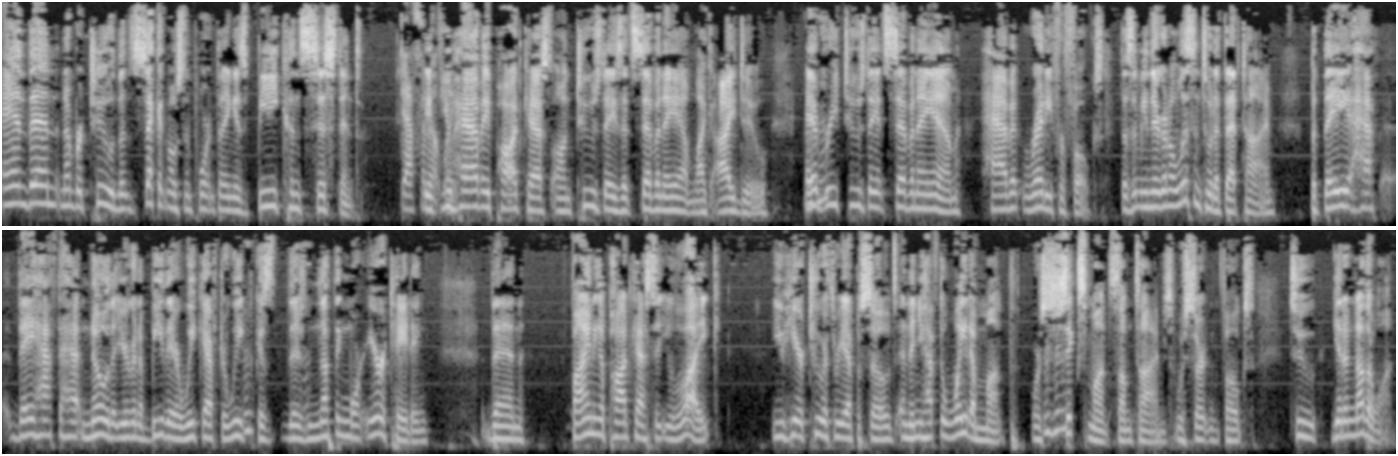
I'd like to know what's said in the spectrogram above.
And then number two, the second most important thing is be consistent. Definitely. If you have a podcast on Tuesdays at 7 a.m., like I do, mm-hmm. every Tuesday at 7 a.m., have it ready for folks. Doesn't mean they're going to listen to it at that time, but they have, they have to have, know that you're going to be there week after week mm-hmm. because there's nothing more irritating than finding a podcast that you like. You hear two or three episodes and then you have to wait a month or six months sometimes with certain folks to get another one.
